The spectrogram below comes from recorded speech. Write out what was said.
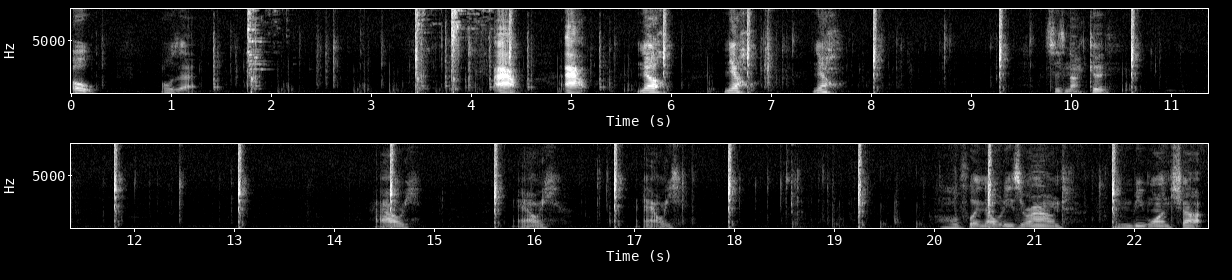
Oh, what was that? Ow, ow, no, no, no. This is not good. Owie, owie, owie. Hopefully nobody's around. Gonna be one shot.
